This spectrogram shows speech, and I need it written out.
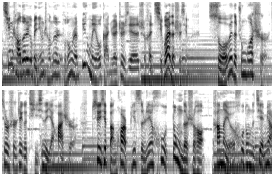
清朝的这个北京城的普通人并没有感觉这些是很奇怪的事情。所谓的中国史就是这个体系的演化史，这些板块彼此之间互动的时候，他们有互动的界面。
